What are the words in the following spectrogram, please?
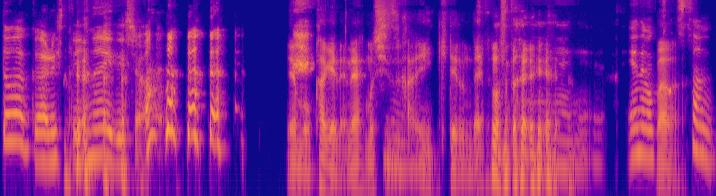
トワークある人いないでしょ。いや、もう影でね、もう静かに来てるんで、本当に。ねいやでも、まあさん、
